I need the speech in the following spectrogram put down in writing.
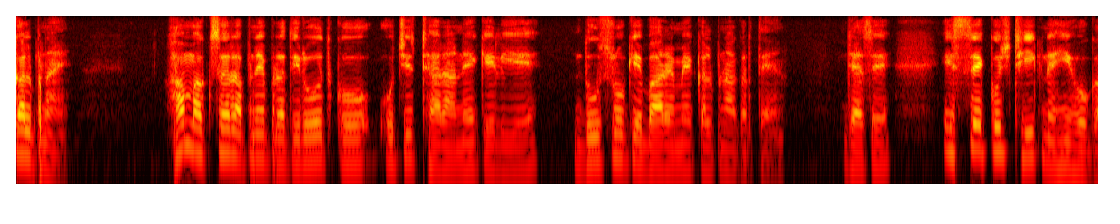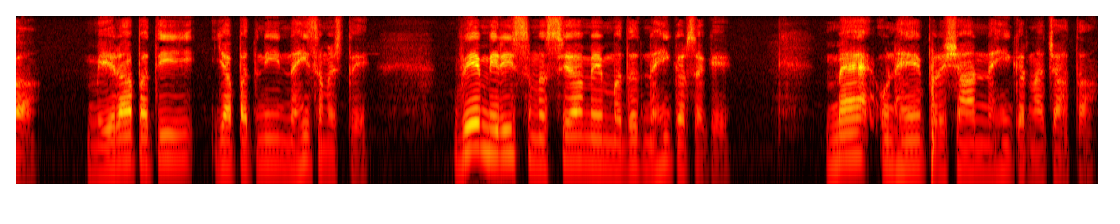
कल्पनाएँ। हम अक्सर अपने प्रतिरोध को उचित ठहराने के लिए दूसरों के बारे में कल्पना करते हैं, जैसे, इससे कुछ ठीक नहीं होगा, मेरा पति या पत्नी नहीं समझते। वे मेरी समस्या में मदद नहीं कर सके। मैं उन्हें परेशान नहीं करना चाहता।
